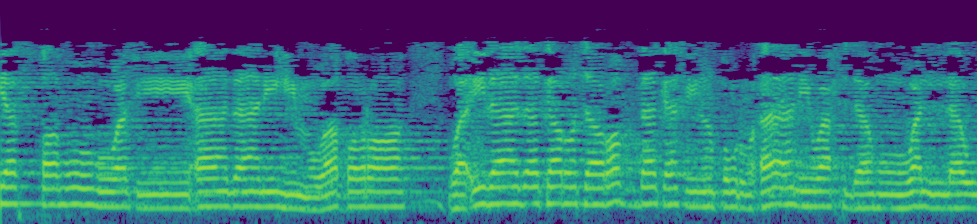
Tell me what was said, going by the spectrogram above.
يفقهوه وفي آذانهم وقرا وإذا ذكرت ربك في القرآن وحده ولوا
